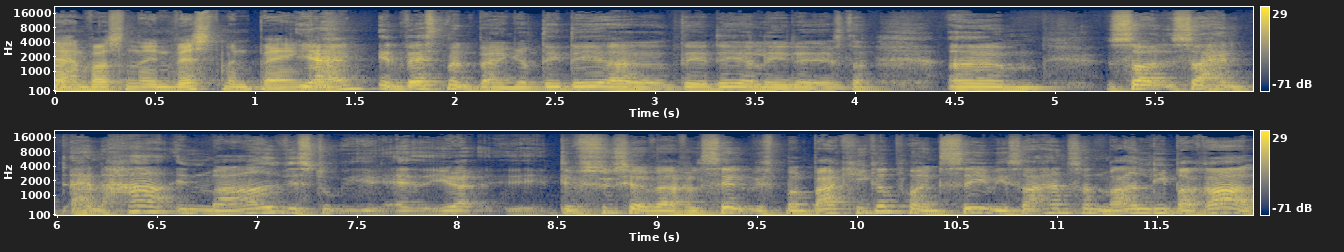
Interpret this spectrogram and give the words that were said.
han var sådan en investment banker, ja, ikke? investment banker, det er det, jeg, det, er det, jeg leder efter. Um, så så han, han har en meget, hvis du, ja, det synes jeg i hvert fald selv, hvis man bare kigger på en CV, så har han sådan en meget liberal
